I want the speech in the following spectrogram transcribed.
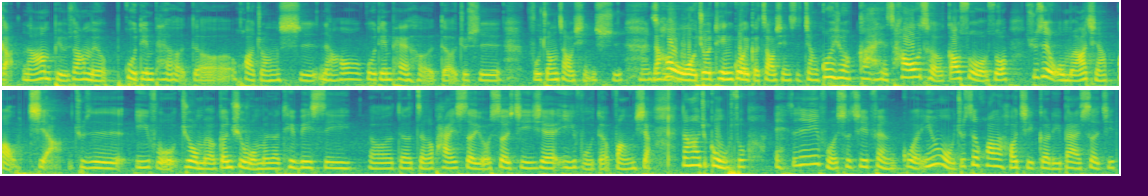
感。然后比如说他们有固定配合的化妆师，然后固定配合的就是服装造型师。然后我就听过一个造型师讲过一句话，哎，超扯，告诉我说，就是我们要请他报价，就是衣服，就我们有根据我们的 TVC 呃的整个拍摄有设计一些衣服的方向。那他就跟我说，哎，这件衣服的设计费很贵，因为我就是花了好几个礼拜设计，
